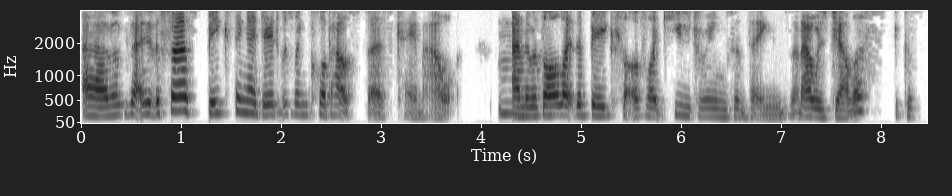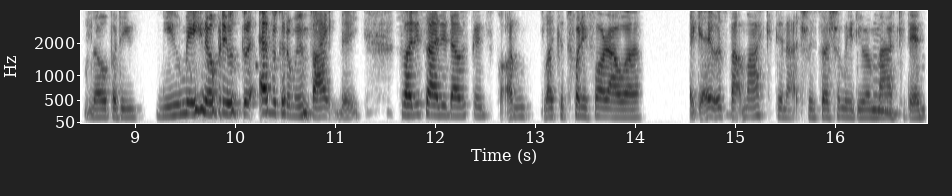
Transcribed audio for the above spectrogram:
um, because I think the first big thing I did was when Clubhouse first came out. Mm. And there was all like the big sort of like huge rooms and things. And I was jealous because nobody knew me. Nobody was gonna, ever going to invite me. So I decided I was going to put on like a 24 hour, like it was about marketing actually, social media and mm. marketing,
